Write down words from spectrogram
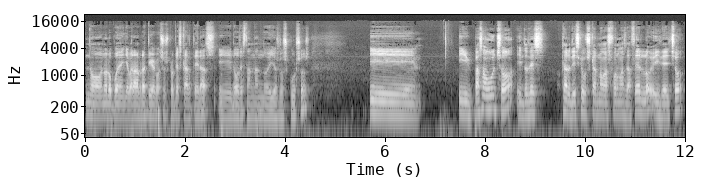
no, no lo pueden llevar a la práctica con sus propias carteras y luego te están dando ellos los cursos. Y, y pasa mucho, y entonces, claro, tienes que buscar nuevas formas de hacerlo y de hecho,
